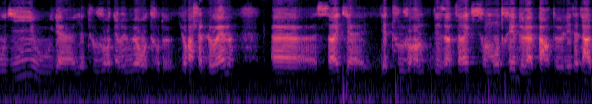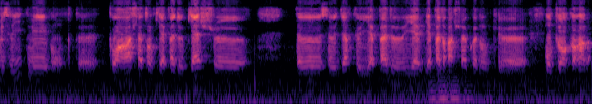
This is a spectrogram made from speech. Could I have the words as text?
Roudy, où il y, a, y, a, toujours des rumeurs autour du rachat de l'OM, euh, c'est vrai qu'il y, y a, toujours des intérêts qui sont montrés de la part de l'État de l'Arabie Saoudite, mais bon, euh, pour un rachat, tant qu'il n'y a pas de cash, ça veut, ça veut, dire qu'il n'y a pas de, il pas de rachat, quoi. Donc, on peut encore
